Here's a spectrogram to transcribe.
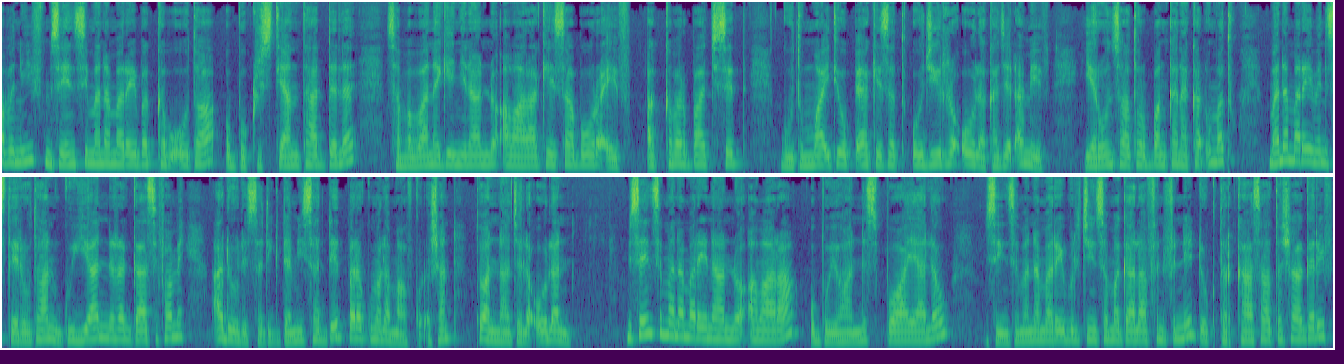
abaniif miseensi mana maree bakka bu'ootaa obbo kiristiyaan taaddala sababaa nageenyi naannoo amaaraa keessaa boora'eef akka barbaachisetti guutummaa itiyoophiyaa keessatti hojiirra oola ka jedhameef yeroon isaa torban kana ka dhumatu mana maree ministeerotaan guyyaan inni raggaasifame adoolessa 28 bara 2015 to'annaa jala oolan miseensi mana maree naannoo amaaraa obbo yohaannis bo'aa yaalaw. Miseensi mana maree bulchiinsa magaalaa finfinnee dr. Kaasaa tashaagariif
